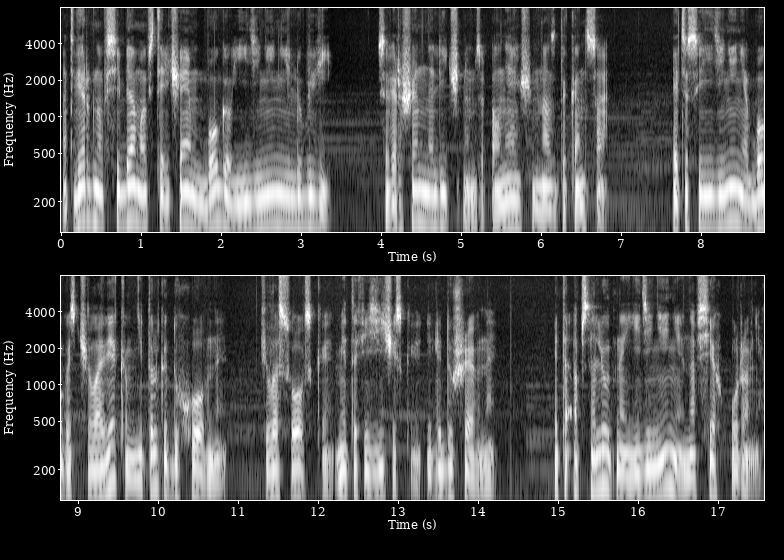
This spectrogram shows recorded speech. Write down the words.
Отвергнув себя, мы встречаем Бога в единении любви, совершенно личным, заполняющим нас до конца. Это соединение Бога с человеком не только духовное, философское, метафизическое или душевное. Это абсолютное единение на всех уровнях.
